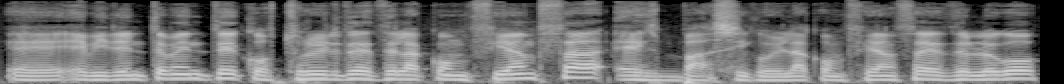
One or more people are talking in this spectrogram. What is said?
evidentemente construir desde la confianza es básico y la confianza desde luego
